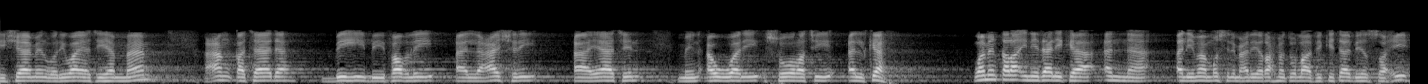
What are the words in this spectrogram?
هشام ورواية همام عن قتادة به بفضل العشر آيات من أول سورة الكهف. ومن قرائن ذلك أن الإمام مسلم عليه رحمة الله في كتابه الصحيح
